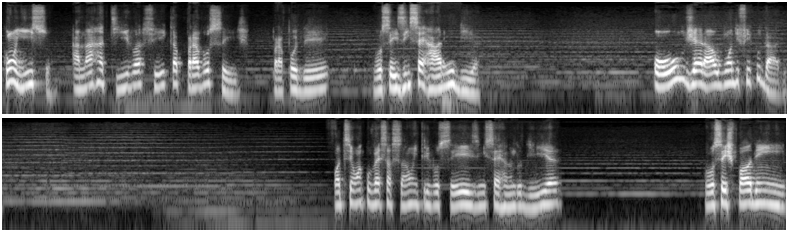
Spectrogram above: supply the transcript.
Com isso, a narrativa fica para vocês, para poder vocês encerrarem o dia. Ou gerar alguma dificuldade. Pode ser uma conversação entre vocês, encerrando o dia. Vocês podem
